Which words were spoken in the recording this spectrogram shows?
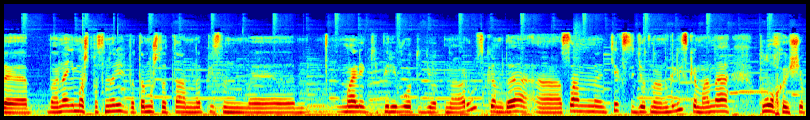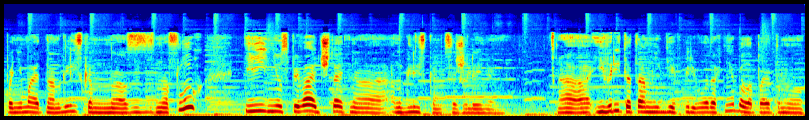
э, она не может посмотреть, потому что там написан э, маленький перевод идет на русском, да, а сам текст идет на английском. Она плохо еще понимает на английском на, на слух. и не успеваю читать на английском, к сожалению. А, иврита там нигде в переводах не было, поэтому...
